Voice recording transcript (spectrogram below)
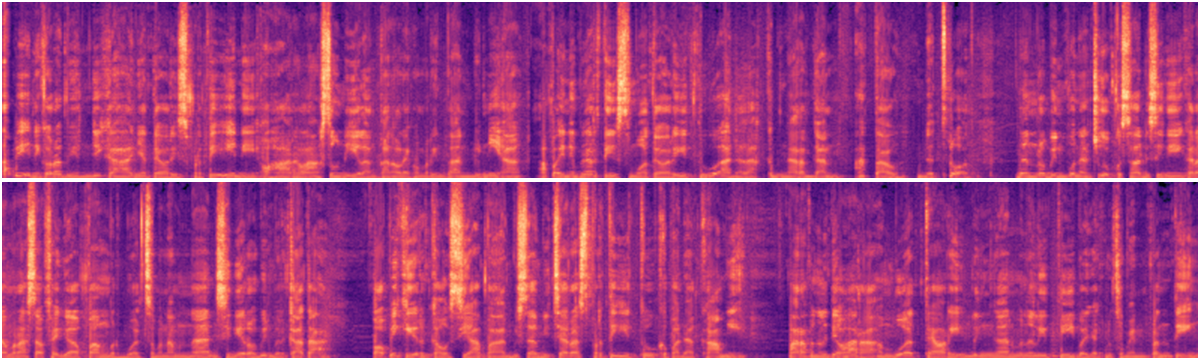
Tapi Nico Robin, jika hanya teori seperti ini, O'Hara langsung dihilangkan oleh pemerintahan dunia, apa ini berarti semua teori itu adalah kebenaran kan? Atau the truth? Dan Robin pun yang cukup kesal di sini karena merasa Vegapunk berbuat semena-mena. Di sini Robin berkata, Kau pikir kau siapa bisa bicara seperti itu kepada kami? Para peneliti O'Hara membuat teori dengan meneliti banyak dokumen penting.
